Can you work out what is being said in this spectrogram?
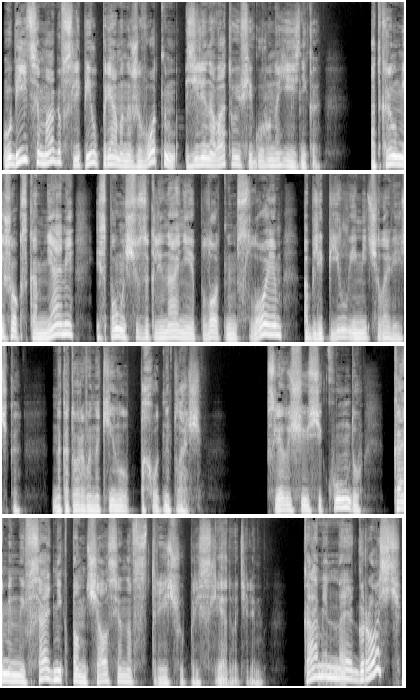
Убийца магов слепил прямо на животном зеленоватую фигуру наездника. Открыл мешок с камнями и с помощью заклинания плотным слоем облепил ими человечка, на которого накинул походный плащ. В следующую секунду каменный всадник помчался навстречу преследователям. «Каменная гроздь?»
